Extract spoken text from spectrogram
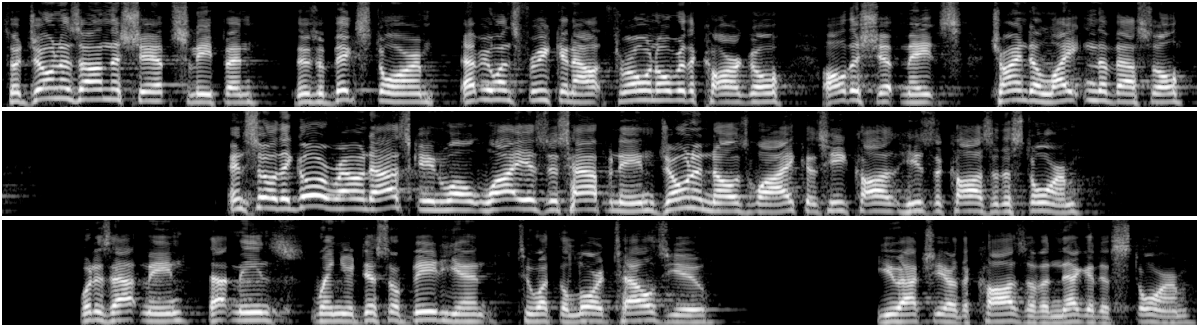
So Jonah's on the ship sleeping. There's a big storm. Everyone's freaking out, throwing over the cargo, all the shipmates, trying to lighten the vessel. And so they go around asking, well, why is this happening? Jonah knows why, because he he's the cause of the storm. What does that mean? That means when you're disobedient to what the Lord tells you, you actually are the cause of a negative storm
